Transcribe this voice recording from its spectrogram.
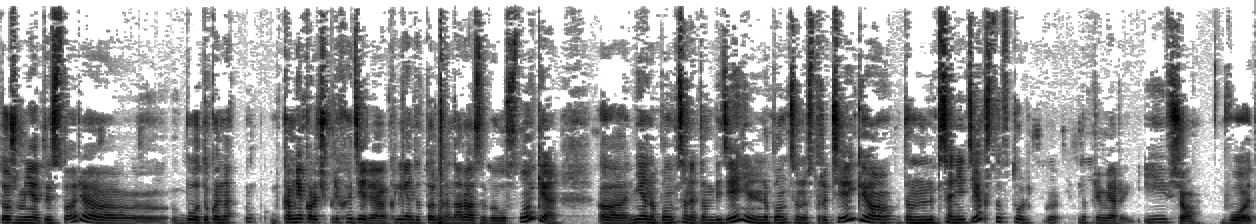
Тоже у меня эта история была только на... Ко мне, короче, приходили клиенты только на разовые услуги, не на полноценное там ведение или на полноценную стратегию, там на написание текстов только, например, и все. Вот.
